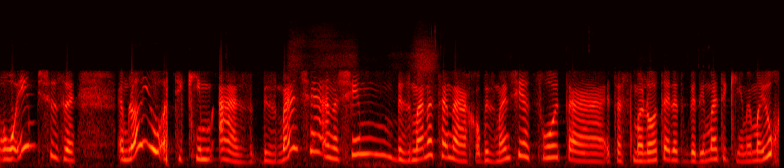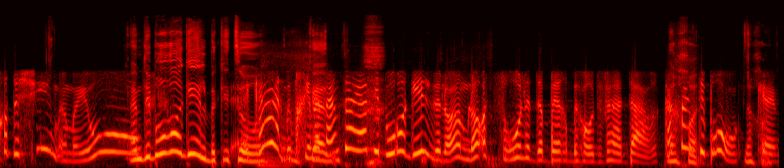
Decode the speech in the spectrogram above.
רואים שזה, הם לא היו עתיקים אז. בזמן שאנשים, בזמן התנ"ך, או בזמן שיצרו את, ה, את השמלות האלה, את הבגדים העתיקים, הם היו חדשים, הם היו... הם דיברו רגיל, בקיצור. כן, מבחינתם זה היה דיבור רגיל, זה לא, הם לא עצרו לדבר בהוד והדר. ככה נכון, הם דיברו. נכון. כן.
